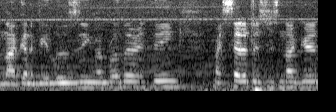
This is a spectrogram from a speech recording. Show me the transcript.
I'm not gonna be losing my brother, I think. My setup is just not good.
